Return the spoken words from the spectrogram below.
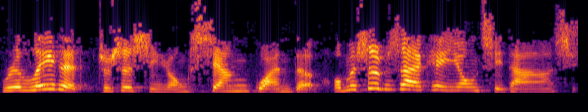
related 就是形容相关的，我们是不是还可以用其他形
